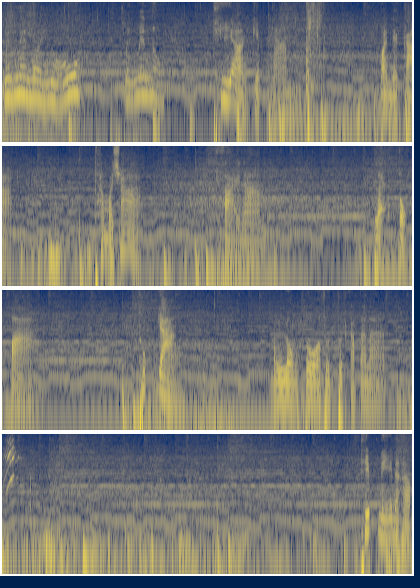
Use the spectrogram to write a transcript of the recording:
แม่นแม่นๆหน่อยหนูแม่นแม่นๆหน่อยที่อ่างเก็บน้ำบรรยากาศ ธรรมชาติ สายน้ำและตกปลาทุกอย่าง มันลงตัวสุดๆครับนานะ ทริปนี้นะครับ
